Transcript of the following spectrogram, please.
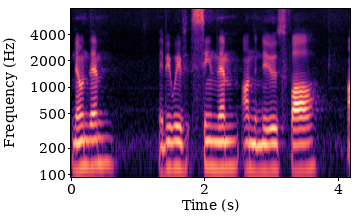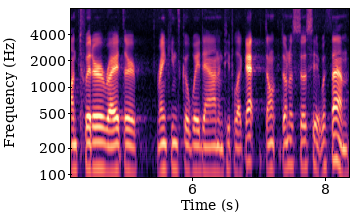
known them. Maybe we've seen them on the news fall, on Twitter, right? Their rankings go way down, and people are like, eh, don't, don't associate with them.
